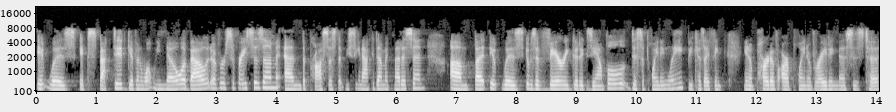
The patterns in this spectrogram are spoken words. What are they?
it was expected given what we know about aversive racism and the process that we see in academic medicine. Um, but it was it was a very good example, disappointingly, because I think you know part of our point of writing this is to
